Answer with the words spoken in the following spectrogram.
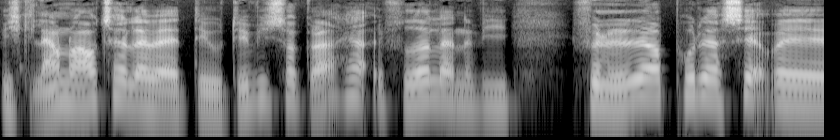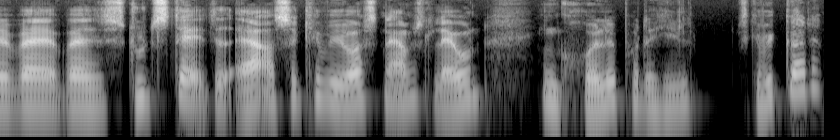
vi skal lave en aftale af, at det er jo det, vi så gør her i Fæderlandet. Vi følger lidt op på det og ser, hvad, hvad, hvad slutstadiet er, og så kan vi jo også nærmest lave en, en krølle på det hele. Skal vi ikke gøre det?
